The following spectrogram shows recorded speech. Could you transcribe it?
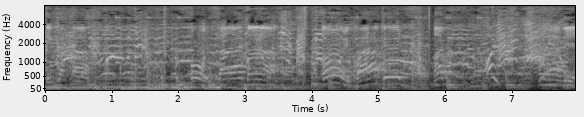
สิงห์ตา โอ้ยซ้ายมา โอ้ยขวาคืนมัดเออนี่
